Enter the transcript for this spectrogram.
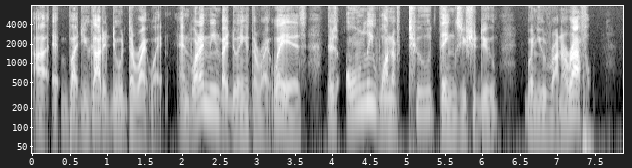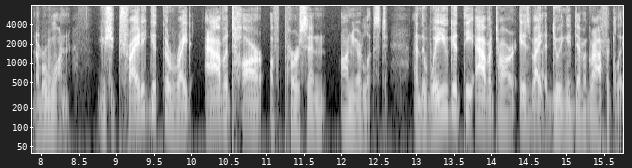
uh, eh, but you got to do it the right way. And what I mean by doing it the right way is there's only one of two things you should do when you run a raffle. Number one, you should try to get the right avatar of person on your list. And the way you get the avatar is by doing it demographically.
